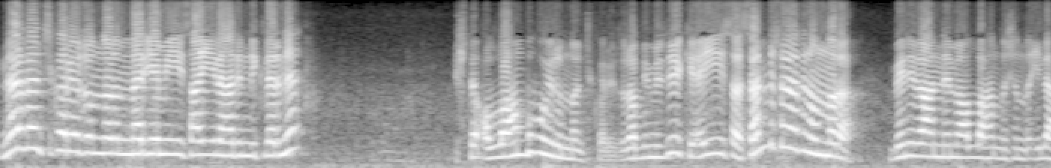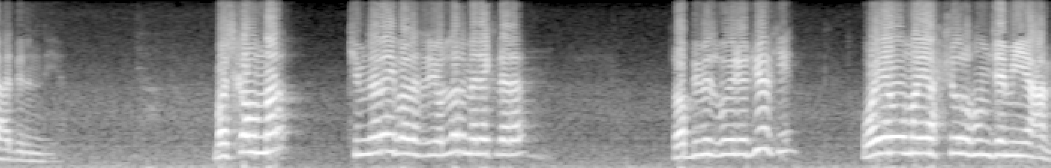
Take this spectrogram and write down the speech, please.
Nereden çıkarıyoruz onların Meryem'i İsa'yı ilah edindiklerini? İşte Allah'ın bu buyruğundan çıkarıyoruz. Rabbimiz diyor ki ey İsa sen mi söyledin onlara beni ve annemi Allah'ın dışında ilah edinin diye. Başka onlar kimlere ibadet ediyorlar? Meleklere. Rabbimiz buyuruyor diyor ki ve yevme yahşuruhum cemiyan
